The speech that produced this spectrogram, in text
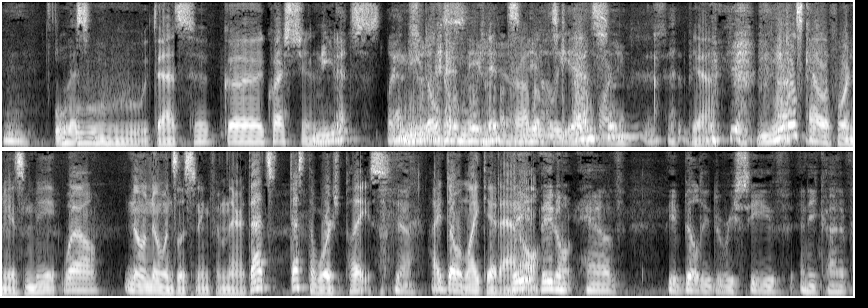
Hmm. Listen. Ooh, that's a good question. Needles? Like Like Needles? Needles. It Needles, probably is. California. Is it- Yeah. Needles, California is me. Well, no, no one's listening from there. That's that's the worst place. Yeah. I don't like it at They, all. they don't have the ability to receive any kind of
